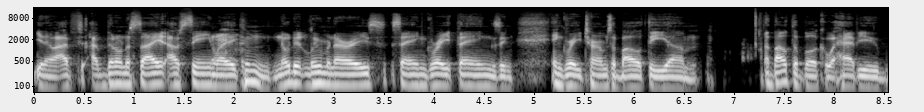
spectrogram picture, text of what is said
you know I've I've been on the site, I've seen like hmm, noted luminaries saying great things and in great terms about the um about the book or what have you.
